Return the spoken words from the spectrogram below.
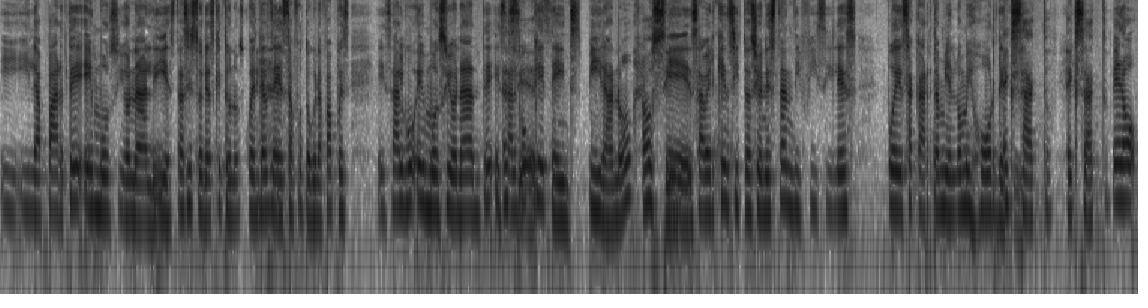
y, la parte emocional. Y estas historias que tú nos cuentas de esta fotógrafa, pues es algo emocionante, es algo que te inspira, ¿no? Oh, sí. saber que en situaciones tan difíciles puedes sacar también lo mejor de exacto, ti. Exacto, exacto. Pero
